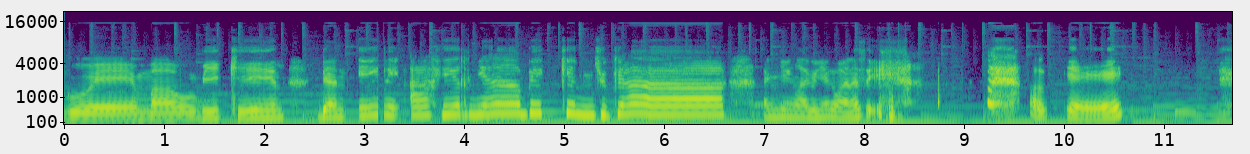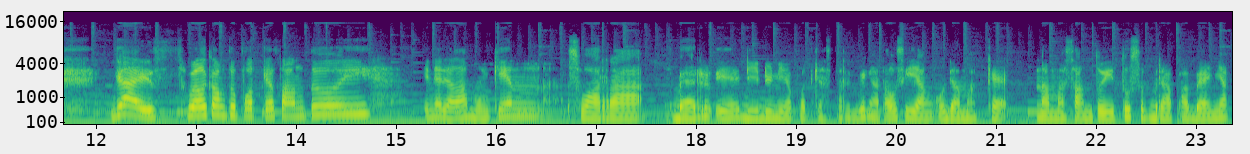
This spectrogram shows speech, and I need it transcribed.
gue mau bikin dan ini akhirnya bikin juga. Anjing lagunya ke mana sih? Oke. Okay. guys welcome to podcast santuy. Ini adalah mungkin suara baru ya di dunia podcaster. Gue nggak tahu sih yang udah make nama santuy itu seberapa banyak.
